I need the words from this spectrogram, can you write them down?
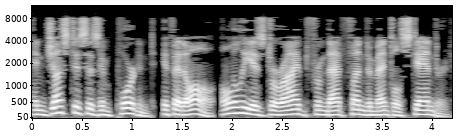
and justice is important, if at all, only as derived from that fundamental standard.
